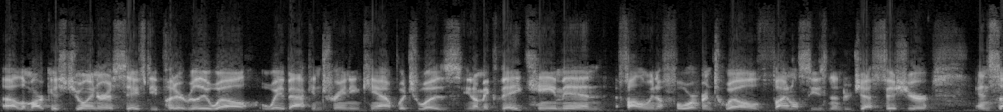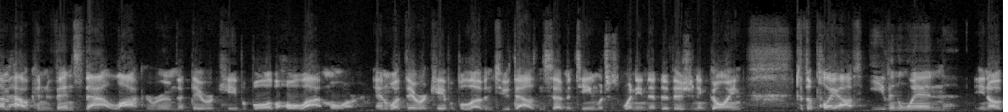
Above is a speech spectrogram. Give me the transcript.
Uh, Lamarcus Joyner, a safety, put it really well way back in training camp, which was, you know, McVay came in following a 4 and 12 final season under Jeff Fisher and somehow convinced that locker room that they were capable of a whole lot more and what they were capable of in 2017, which was winning the division and going to the playoffs, even when, you know,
